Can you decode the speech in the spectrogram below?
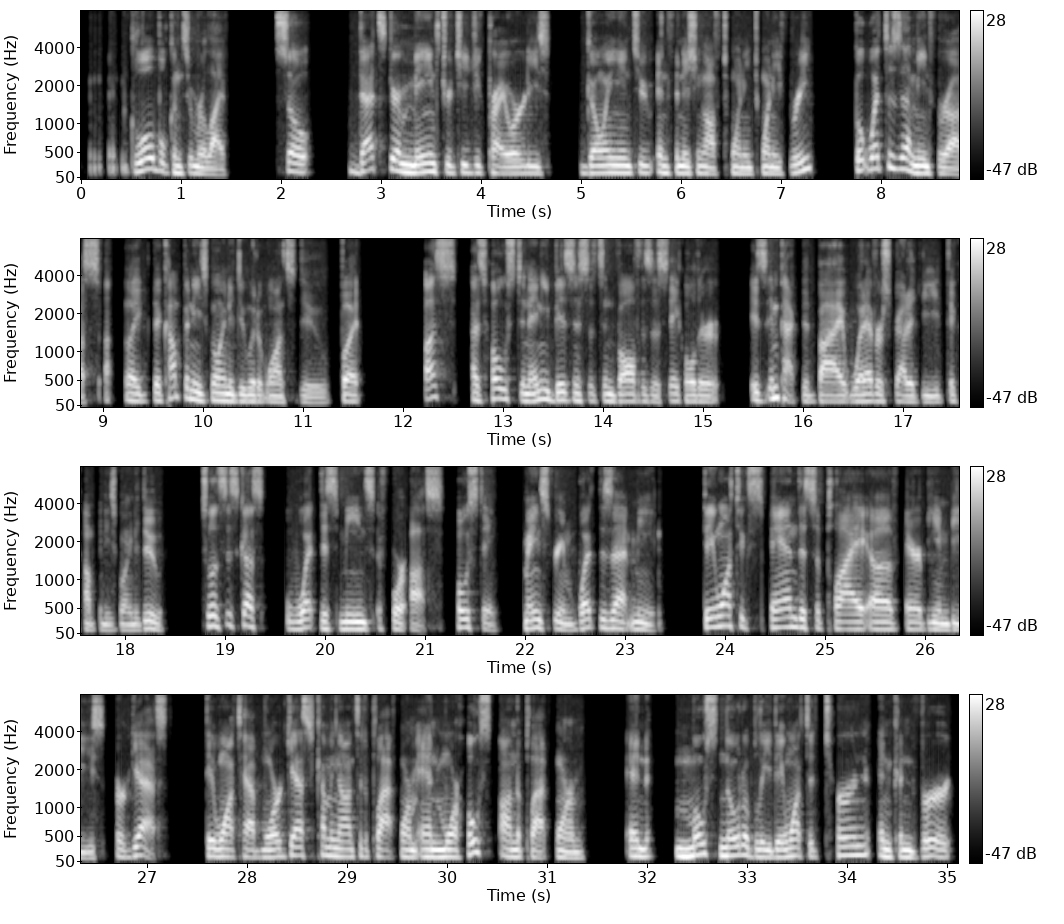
global consumer life. So that's their main strategic priorities going into and finishing off 2023. But what does that mean for us? Uh, like the company's going to do what it wants to do, but us as host and any business that's involved as a stakeholder is impacted by whatever strategy the company is going to do. So let's discuss what this means for us. Hosting, mainstream, what does that mean? They want to expand the supply of Airbnbs for guests. They want to have more guests coming onto the platform and more hosts on the platform. And most notably, they want to turn and convert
